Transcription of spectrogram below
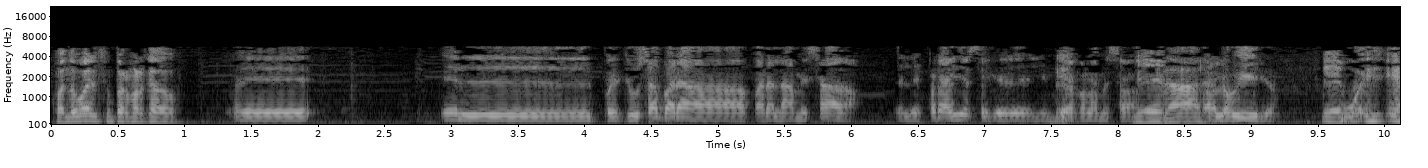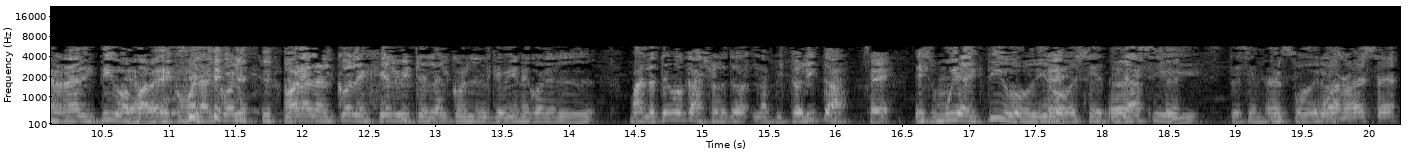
Cuando va al supermercado. Eh, el pues, que usa para, para la mesada. El spray ese que limpia Bien. con la mesada. Bien. Para los vidrios. Bien. Es, es readictivo aparte, es como el alcohol. Ahora el alcohol en gel, ¿viste? El alcohol el que viene con el... Va, lo tengo acá, yo lo tengo- la pistolita. Sí, Es muy adictivo, Diego. Sí. Ese tirás y Sí. te sentís Es- poderoso. bueno, ese.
